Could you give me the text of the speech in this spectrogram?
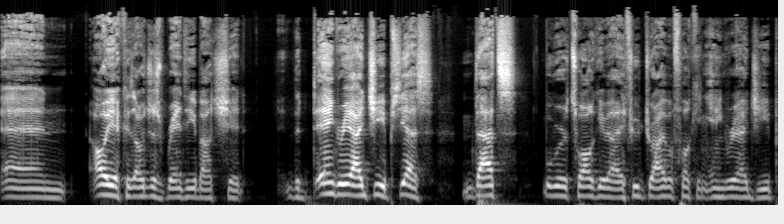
And oh yeah, because I was just ranting about shit. The angry eye jeeps. Yes, that's what we were talking about. If you drive a fucking angry eye jeep,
